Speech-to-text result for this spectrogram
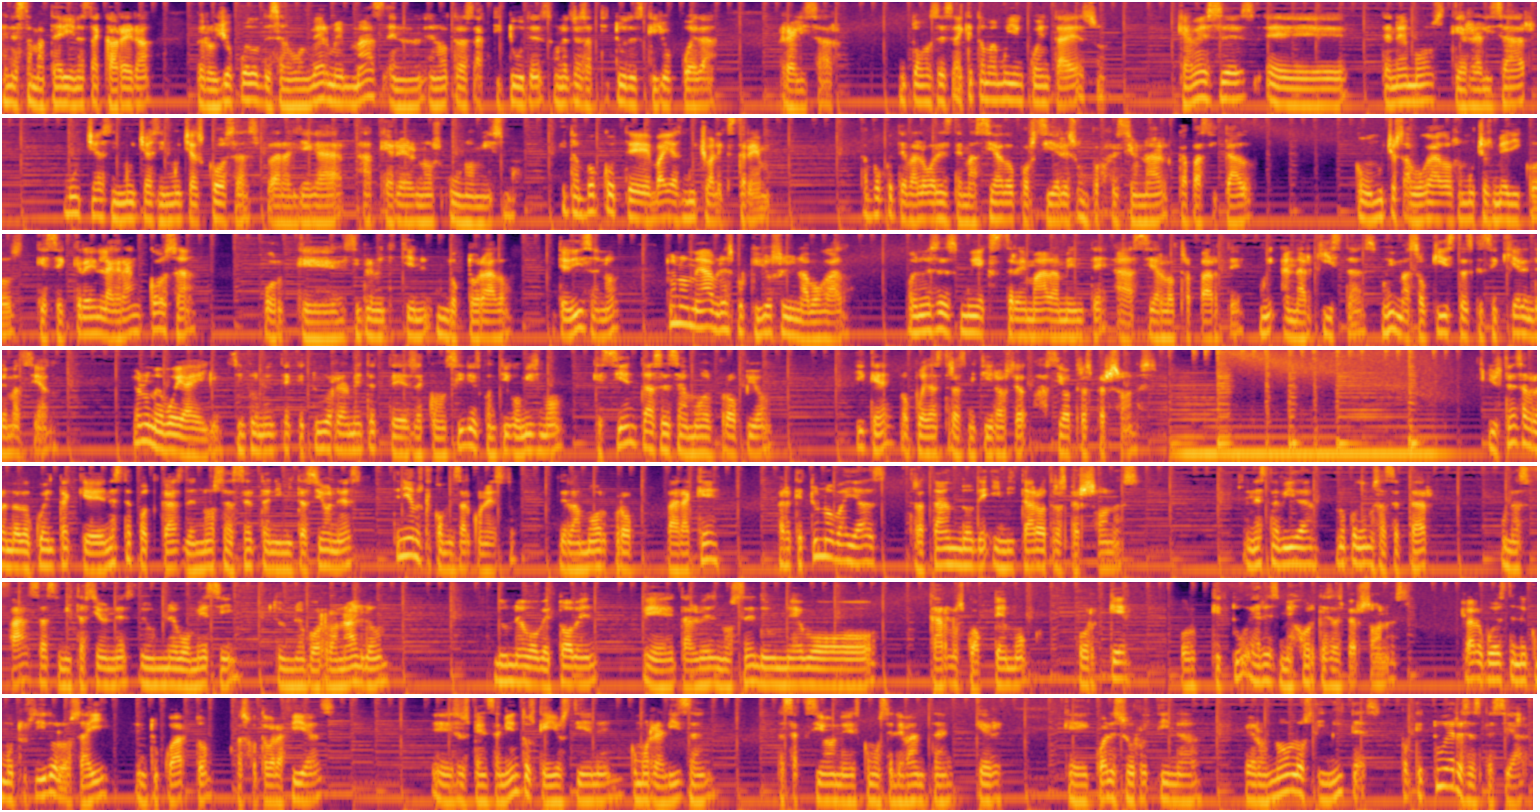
en esta materia, en esta carrera, pero yo puedo desenvolverme más en, otras actitudes, en otras aptitudes que yo pueda realizar. Entonces hay que tomar muy en cuenta eso, que a veces eh, tenemos que realizar muchas y muchas y muchas cosas para llegar a querernos uno mismo. Y tampoco te vayas mucho al extremo. Tampoco te valores demasiado por si eres un profesional capacitado como muchos abogados o muchos médicos que se creen la gran cosa porque simplemente tienen un doctorado. Y te dicen, ¿no? Tú no me hables porque yo soy un abogado. Bueno, eso es muy extremadamente hacia la otra parte, muy anarquistas, muy masoquistas que se quieren demasiado. Yo no me voy a ello, simplemente que tú realmente te reconcilies contigo mismo, que sientas ese amor propio y que lo puedas transmitir hacia, hacia otras personas. Y ustedes habrán dado cuenta que en este podcast de No se aceptan imitaciones, teníamos que comenzar con esto, del amor propio. ¿Para qué? Para que tú no vayas tratando de imitar a otras personas. En esta vida no podemos aceptar unas falsas imitaciones de un nuevo Messi, de un nuevo Ronaldo, de un nuevo Beethoven, eh, tal vez no sé, de un nuevo Carlos Cuauhtémoc. ¿Por qué? porque tú eres mejor que esas personas. Claro, puedes tener como tus ídolos ahí en tu cuarto, las fotografías, eh, sus pensamientos que ellos tienen, cómo realizan las acciones, cómo se levantan, qué, cuál es su rutina, pero no los imites, porque tú eres especial.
